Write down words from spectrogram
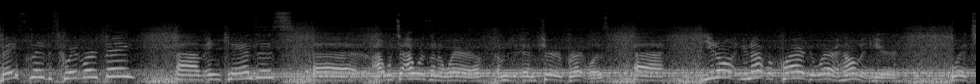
basically the Squidward thing um, in Kansas, uh, which I wasn't aware of, I'm, I'm sure Brett was, uh, you don't, you're not required to wear a helmet here, which,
